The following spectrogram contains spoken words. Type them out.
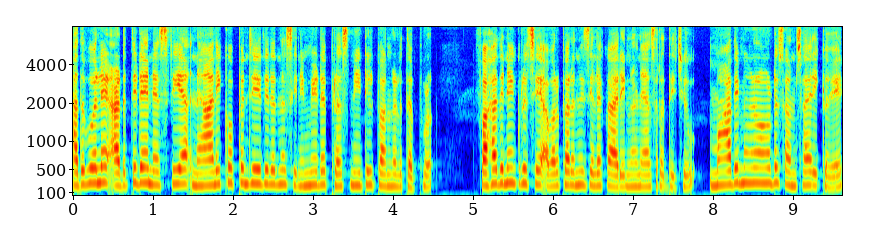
അതുപോലെ അടുത്തിടെ നസ്രിയ നാലിക്കൊപ്പം ചെയ്തിരുന്ന സിനിമയുടെ പ്രസ് മീറ്റിൽ പങ്കെടുത്തപ്പോൾ ഫഹദിനെക്കുറിച്ച് അവർ പറഞ്ഞ ചില കാര്യങ്ങൾ ഞാൻ ശ്രദ്ധിച്ചു. മാധ്യമങ്ങളോട് സംസാരിക്കവേ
